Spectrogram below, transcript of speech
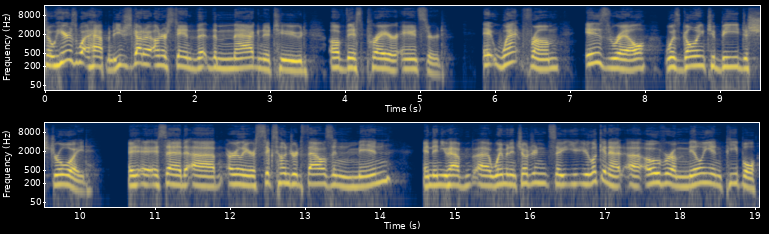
So here's what happened. You just got to understand that the magnitude of this prayer answered. It went from Israel was going to be destroyed it, it said uh, earlier 600,000 men and then you have uh, women and children. So you're looking at uh, over a million people.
